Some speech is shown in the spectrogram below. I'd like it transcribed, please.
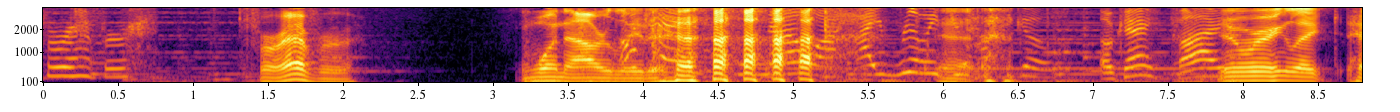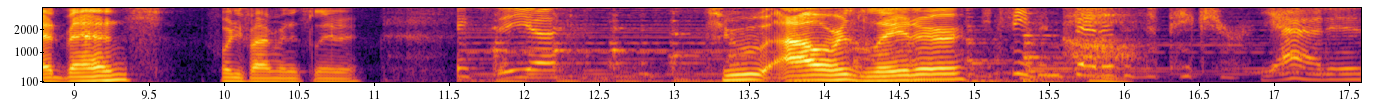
Forever. Forever. One hour later. Okay, now I, I really do Yeah. have to go. okay, bye. You're wearing like headbands. 45 minutes later. See ya. Two hours later. It's even better than the picture. Yeah, it is.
